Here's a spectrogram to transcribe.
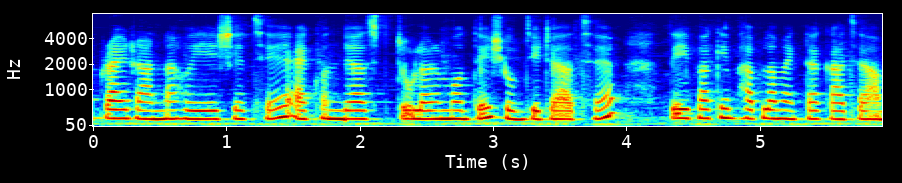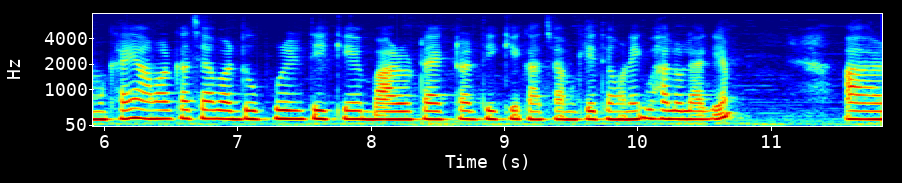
প্রায় রান্না হয়ে এসেছে। এখন জাস্ট চুলার মধ্যে সবজিটা আছে। তো এই ফাঁকে ভাবলাম একটা কাঁচা আম খাই। আমার কাছে আবার দুপুরের দিকে বারোটা একটার দিকে কাঁচা আম খেতে অনেক ভালো লাগে। আর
